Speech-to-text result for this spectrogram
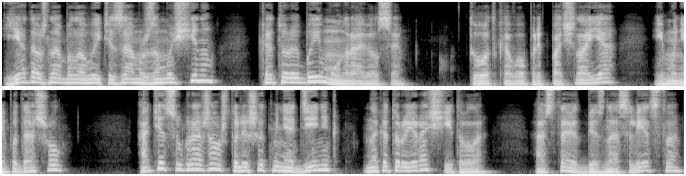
я должна была выйти замуж за мужчину, который бы ему нравился. Тот, кого предпочла я, ему не подошел. Отец угрожал, что лишит меня денег, на которые я рассчитывала, оставит без наследства.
